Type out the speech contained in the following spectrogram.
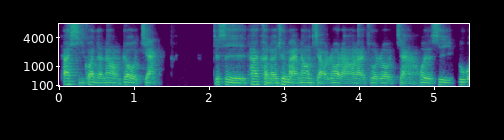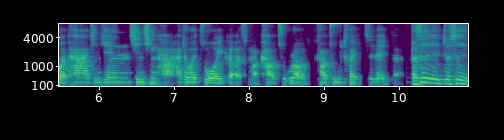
他习惯的那种肉酱。就是他可能去买那种绞肉，然后来做肉酱，或者是如果他今天心情好，他就会做一个什么烤猪肉、烤猪腿之类的。可是就是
